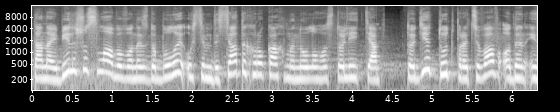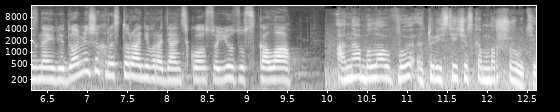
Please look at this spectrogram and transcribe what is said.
Та найбільшу славу вони здобули у 70-х роках минулого століття. Тоді тут працював один із найвідоміших ресторанів Радянського Союзу «Скала». Она была в туристическом маршруте.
